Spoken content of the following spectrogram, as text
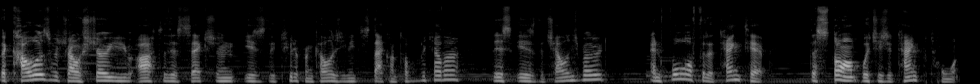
The colors, which I'll show you after this section, is the two different colors you need to stack on top of each other. This is the challenge mode. And four, for the tank tip, the stomp, which is your tank taunt,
